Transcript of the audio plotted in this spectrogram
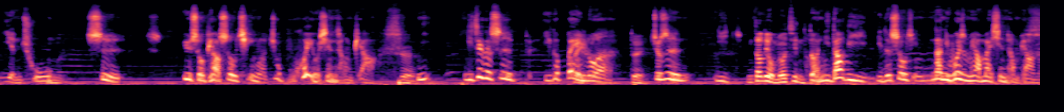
演出是是预售票售罄了，就不会有现场票。是，你你这个是一个悖论，对就是你你到底有没有尽头？对你到底你的售罄，那你为什么要卖现场票呢？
